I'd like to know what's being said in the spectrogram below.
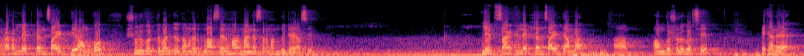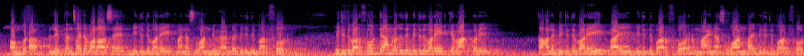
আমরা এখন লেফট হ্যান্ড সাইড দিয়ে অঙ্ক শুরু করতে পারি। যেহেতু আমাদের প্লাসের মান মাইনাসের মান দুইটাই আছে। Left side left hand side দিয়ে আমরা অঙ্ক শুরু করছি। এখানে অঙ্কটা লেফট হ্যান্ড সাইডে বলা আছে b to the power eight minus one divide by b to the power four b to the power four দিয়ে আমরা যদি বি টু দি পাওয়ার এইটকে ভাগ করি, তাহলে b to the power eight by b to the power four minus one by b to the power four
